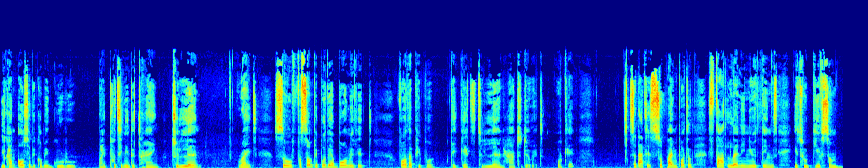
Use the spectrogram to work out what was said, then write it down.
You can also become a guru by putting in the time to learn, right? So for some people, they're born with it. For other people, they get to learn how to do it, okay? So that is super important. Start learning new things. It will give some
